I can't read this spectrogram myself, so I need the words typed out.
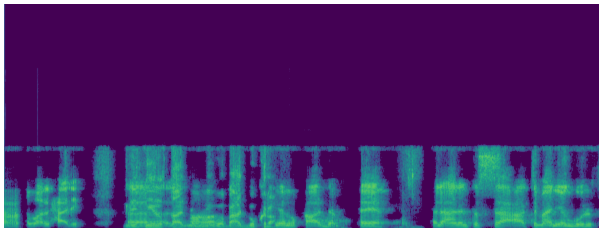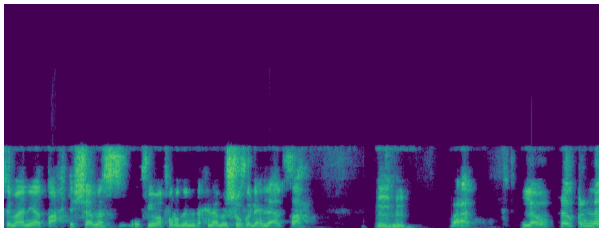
رمضان الحالي. الاثنين آه، القادم اللي هو بعد بكرة. الاثنين القادم. إيه. الآن أنت الساعة 8 نقول 8 طاحت الشمس وفي مفروض إن إحنا بنشوف الهلال صح؟ أها لو قلنا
